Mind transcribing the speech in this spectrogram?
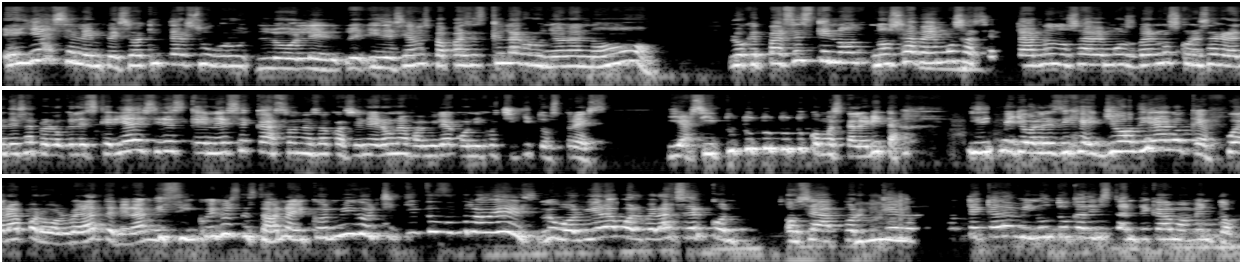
ella se le empezó a quitar su, le, y decían los papás, es que la gruñona, no, lo que pasa es que no, no sabemos aceptarnos, no sabemos vernos con esa grandeza, pero lo que les quería decir es que en ese caso, en esa ocasión, era una familia con hijos chiquitos, tres, y así, tú, tú, tú, tú, tú, como escalerita. Y dije, yo les dije, yo diera lo que fuera por volver a tener a mis cinco hijos que estaban ahí conmigo, chiquitos otra vez. Lo volviera a volver a hacer con, o sea, ¿por qué lo disfruté cada minuto, cada instante, cada momento?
